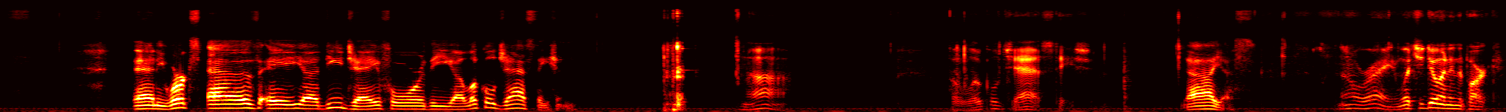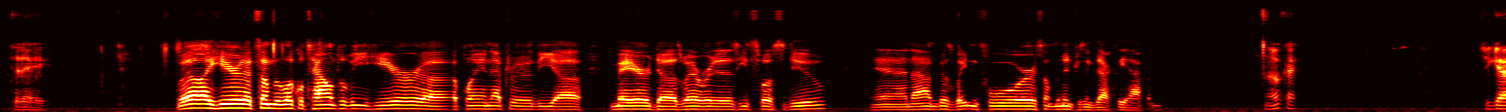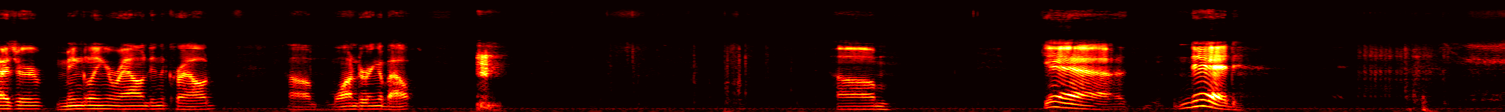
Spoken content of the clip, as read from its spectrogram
And he works as a uh, DJ for the uh, local jazz station. Ah, the local jazz station. Ah, yes. All right. And what you doing in the park today? Well, I hear that some of the local talent will be here uh, playing after the uh, mayor does whatever it is he's supposed to do, and I'm just waiting for something interesting to actually happen. Okay. So you guys are mingling around in the crowd, um, wandering about. um, yeah, Ned,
